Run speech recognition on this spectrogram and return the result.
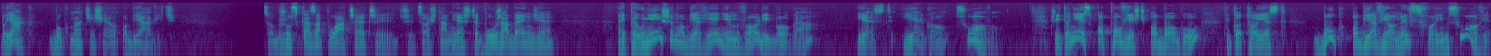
Bo jak Bóg ma ci się objawić? Co brzuska zapłacze, czy, czy coś tam jeszcze, burza będzie? Najpełniejszym objawieniem woli Boga jest Jego Słowo. Czyli to nie jest opowieść o Bogu, tylko to jest Bóg objawiony w swoim Słowie.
